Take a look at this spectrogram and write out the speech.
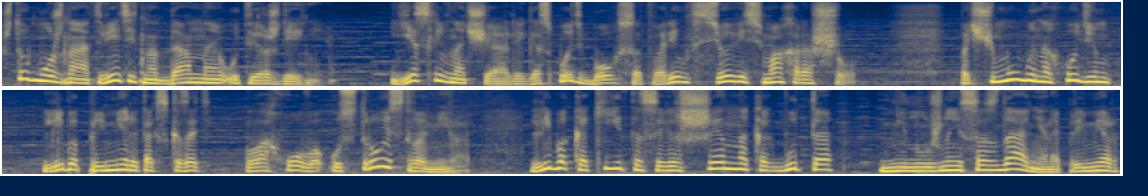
Что можно ответить на данное утверждение? Если вначале Господь Бог сотворил все весьма хорошо, почему мы находим либо примеры, так сказать, плохого устройства мира, либо какие-то совершенно как будто ненужные создания, например,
